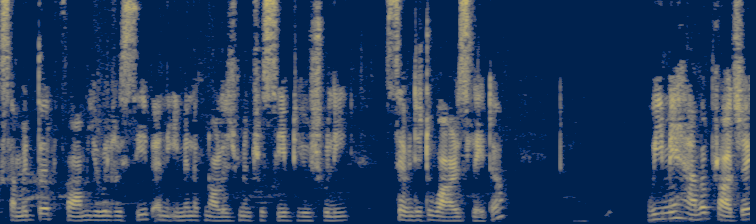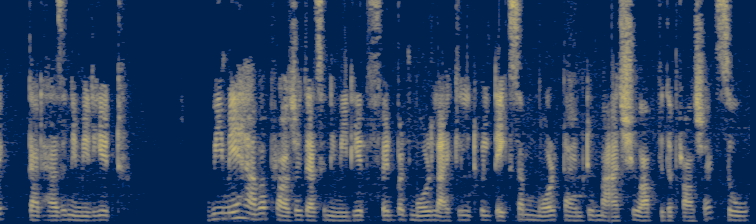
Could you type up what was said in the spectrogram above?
Submit that form. You will receive an email acknowledgement received usually 72 hours later. We may have a project that has an immediate we may have a project that's an immediate fit, but more likely it will take some more time to match you up with the project. So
